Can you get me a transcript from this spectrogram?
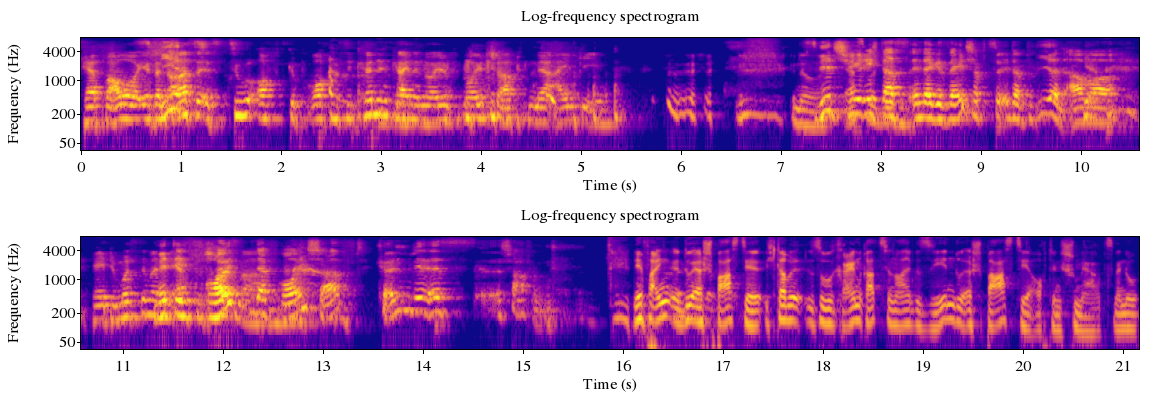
Herr Bauer, Ihre. Nase ist zu oft gebrochen. Sie können keine neuen Freundschaften mehr eingehen. Genau. Es wird schwierig, das in der Gesellschaft zu etablieren, aber Hey, du musst immer mit den Fäusten der. Freundschaft können wir es äh, schaffen. Nee, vor allem, äh, du ersparst dir, ich glaube, so rein rational gesehen, du ersparst dir auch den Schmerz. Wenn du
